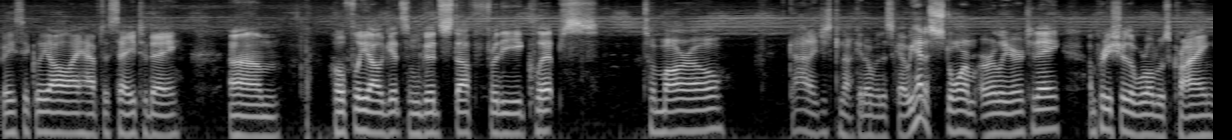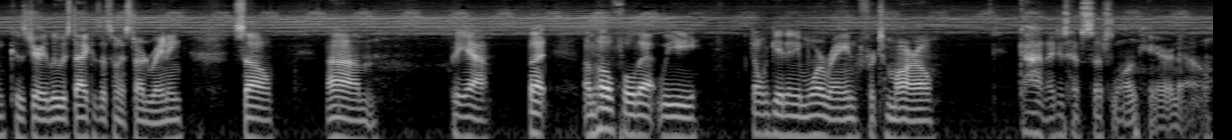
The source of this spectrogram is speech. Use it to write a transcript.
basically all I have to say today. Um, hopefully I'll get some good stuff for the eclipse tomorrow. God, I just cannot get over this guy. We had a storm earlier today. I'm pretty sure the world was crying because Jerry Lewis died because that's when it started raining. So, um, but yeah, but I'm hopeful that we don't get any more rain for tomorrow. God, I just have such long hair now.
